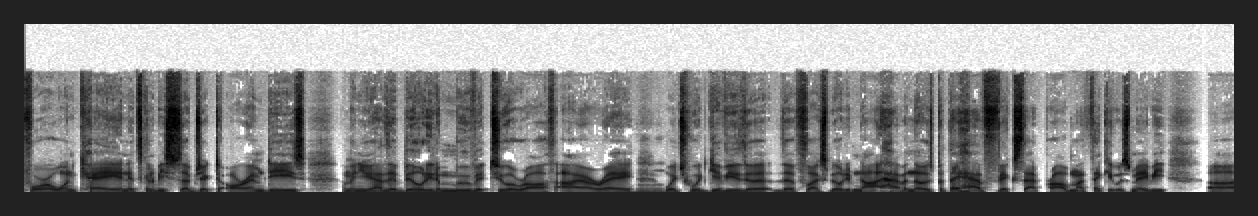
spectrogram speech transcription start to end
401k and it's going to be subject to RMDs. I mean, you have the ability to move it to a Roth IRA, mm-hmm. which would give you the the flexibility of not having those. But they have fixed that problem. I think it was maybe uh,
